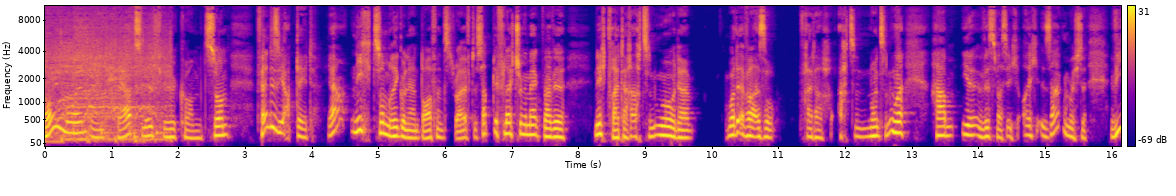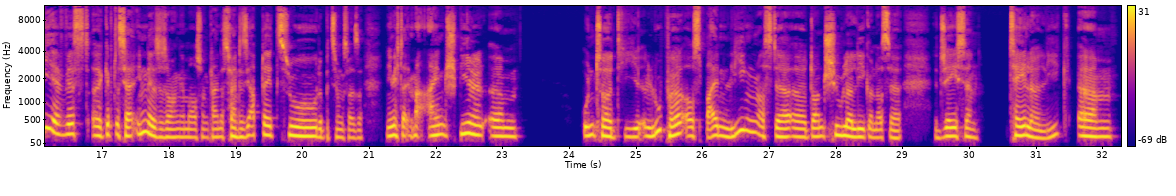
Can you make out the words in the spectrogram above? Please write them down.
Moin Moin und herzlich willkommen zum Fantasy Update. Ja, nicht zum regulären Dolphins Drive. Das habt ihr vielleicht schon gemerkt, weil wir nicht Freitag 18 Uhr oder whatever, also Freitag 18, 19 Uhr haben. Ihr wisst, was ich euch sagen möchte. Wie ihr wisst, äh, gibt es ja in der Saison immer auch so ein kleines Fantasy-Update zu, beziehungsweise nehme ich da immer ein Spiel ähm, unter die Lupe aus beiden Ligen, aus der äh, Don Schuler League und aus der Jason Taylor League. Ähm,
